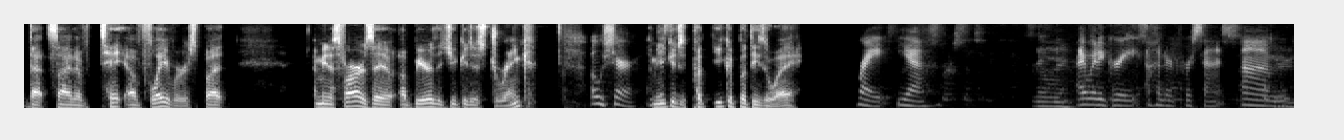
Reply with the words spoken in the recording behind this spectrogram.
that side of ta- of flavors. But I mean, as far as a, a beer that you could just drink, Oh, sure. I mean, you could just put you could put these away. Right. Yeah. Really? I would agree 100%. Um,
